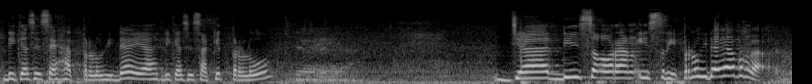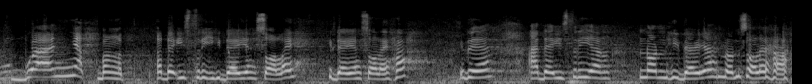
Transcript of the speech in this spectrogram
dikasih sehat perlu hidayah, dikasih sakit perlu jadi seorang istri perlu hidayah apa enggak? Banyak banget. Ada istri hidayah soleh, hidayah solehah, gitu ya. Ada istri yang non hidayah, non solehah.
